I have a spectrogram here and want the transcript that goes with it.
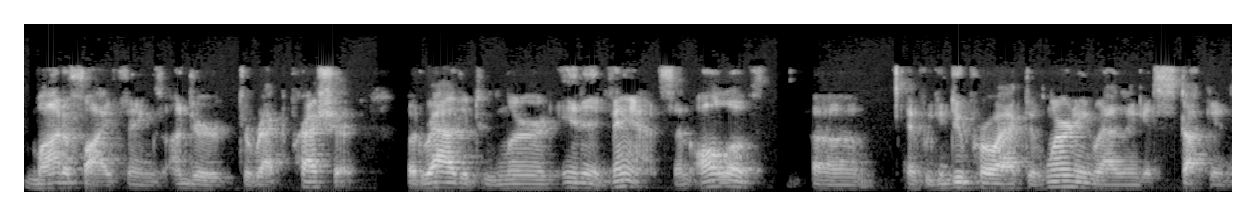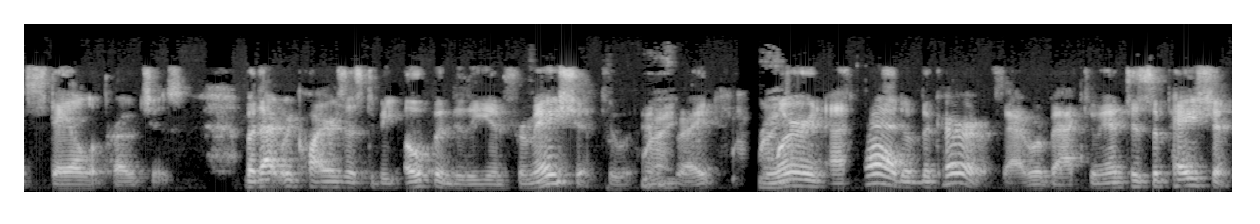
modify things under direct pressure, but rather to learn in advance. And all of um, if we can do proactive learning rather than get stuck in stale approaches. But that requires us to be open to the information, to right, right? right. learn ahead of the curve. That we're back to anticipation.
